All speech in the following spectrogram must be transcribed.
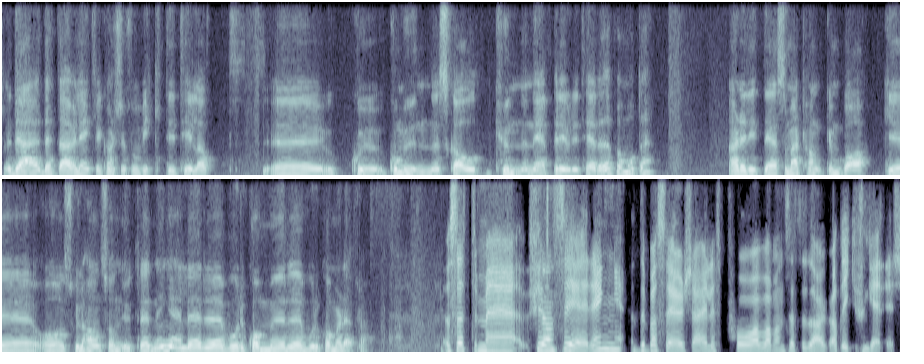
det er, dette er vel egentlig kanskje for viktig til at kommunene skal kunne nedprioritere det, på en måte? Er det litt det som er tanken bak uh, å skulle ha en sånn utredning, eller hvor kommer, hvor kommer det fra? Så dette med finansiering det baserer seg litt på hva man setter i dag, at det ikke fungerer.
